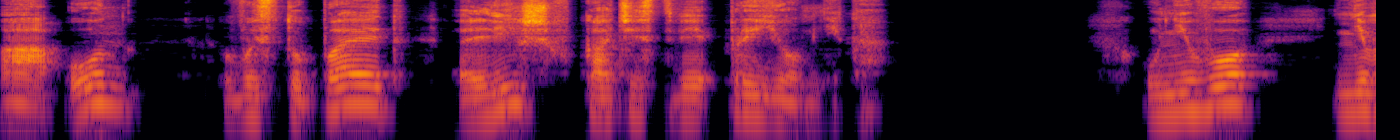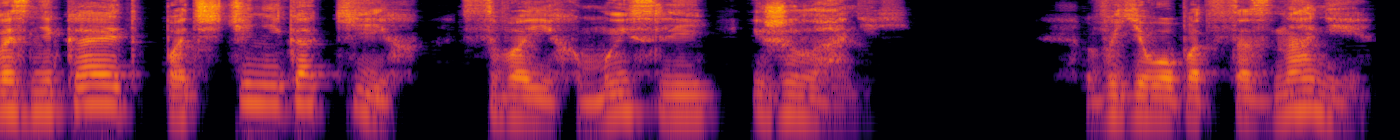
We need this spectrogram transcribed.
а он выступает лишь в качестве приемника. У него не возникает почти никаких своих мыслей и желаний. В его подсознании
